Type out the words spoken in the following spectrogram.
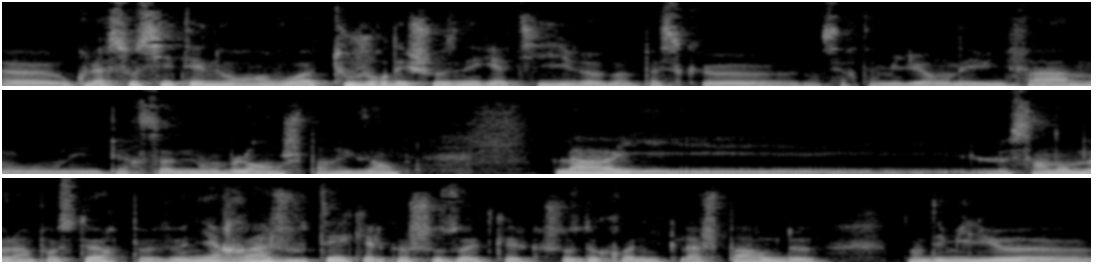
euh, ou que la société nous renvoie toujours des choses négatives, bah, parce que dans certains milieux on est une femme ou on est une personne non blanche par exemple, Là, le syndrome de l'imposteur peut venir rajouter quelque chose ou être quelque chose de chronique. Là, je parle de dans des milieux euh,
